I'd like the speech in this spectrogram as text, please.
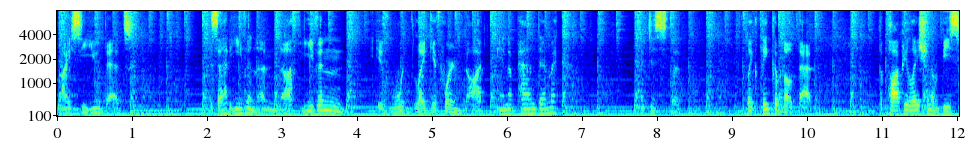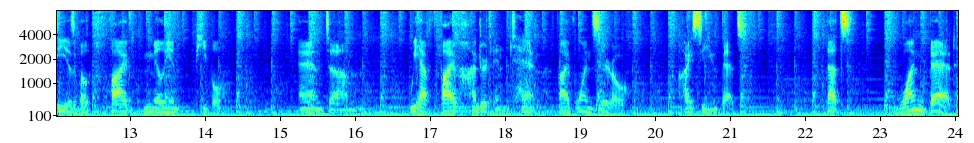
ICU beds, is that even enough? Even if, like, if we're not in a pandemic? I just, uh, like, think about that. The population of BC is about 5 million people. And, um, we have 510, 510 ICU beds. That's one bed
